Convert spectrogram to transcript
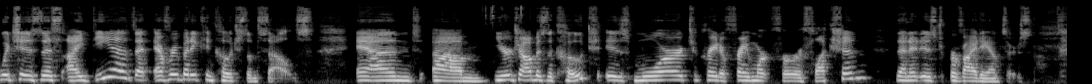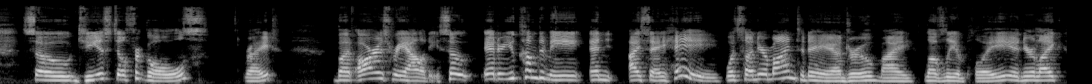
which is this idea that everybody can coach themselves. And um, your job as the coach is more to create a framework for reflection than it is to provide answers. So G is still for goals, right? But R is reality. So, Andrew, you come to me and I say, Hey, what's on your mind today, Andrew, my lovely employee? And you're like,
